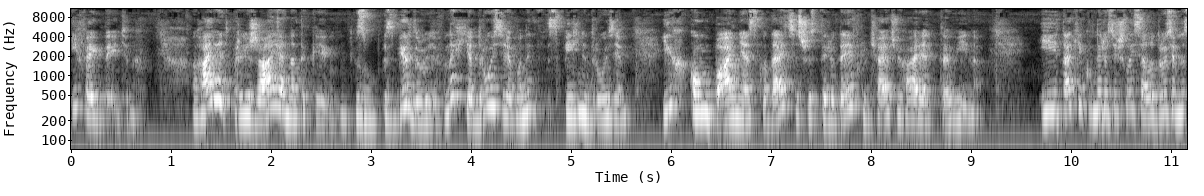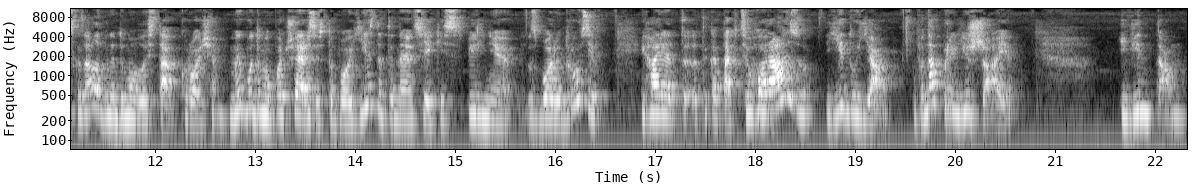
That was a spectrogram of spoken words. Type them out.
і фейк-дейтінг. Гарріет приїжджає на такий збір друзів. У них є друзі, вони спільні друзі. Їх компанія складається з шести людей, включаючи Гарріет та Віна. І так як вони розійшлися, але друзям не сказали, вони домовились так. Коротше, ми будемо по черзі з тобою їздити на ці якісь спільні збори друзів. І Гарріет така: так, цього разу їду я. Вона приїжджає, і він там.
